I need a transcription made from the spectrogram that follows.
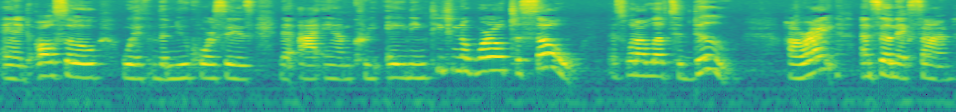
and also with the new courses that I am creating, teaching the world to sew. That's what I love to do. All right, until next time.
